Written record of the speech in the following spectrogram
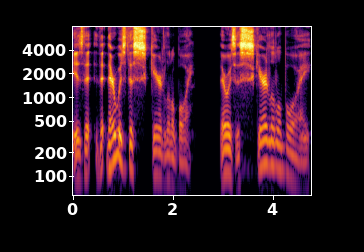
is that, that there was this scared little boy. There was this scared little boy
